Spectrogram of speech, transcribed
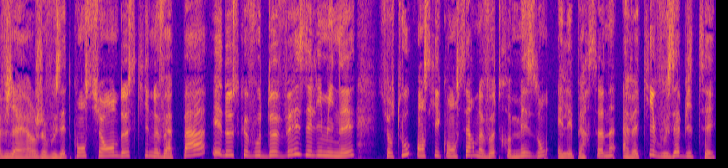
Vierge, vous êtes conscient de ce qui ne va pas et de ce que vous devez éliminer, surtout en ce qui concerne votre maison et les personnes avec qui vous habitez.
